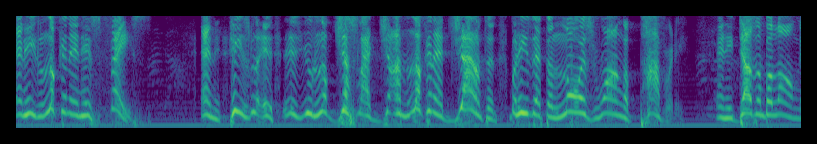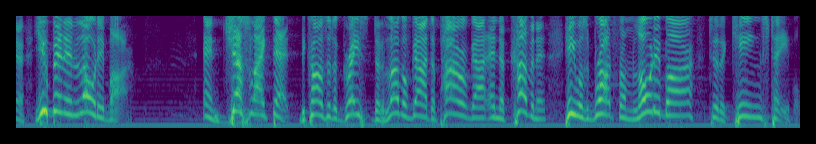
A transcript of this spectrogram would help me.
And he looking in his face. And he's you look just like John. I'm looking at Jonathan, but he's at the lowest rung of poverty and he doesn't belong there. You've been in Lo-debar. And just like that, because of the grace, the love of God, the power of God, and the covenant, he was brought from Lo-debar to the king's table.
